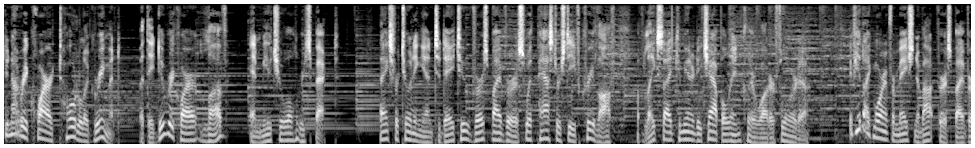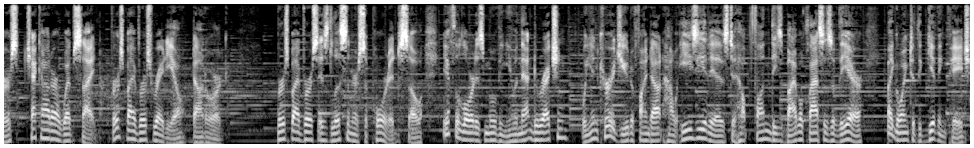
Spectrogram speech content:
do not require total agreement, but they do require love and mutual respect. Thanks for tuning in today to Verse by Verse with Pastor Steve Kreloff of Lakeside Community Chapel in Clearwater, Florida. If you'd like more information about Verse by Verse, check out our website, versebyverseradio.org. Verse by verse is listener supported, so if the Lord is moving you in that direction, we encourage you to find out how easy it is to help fund these Bible classes of the air by going to the giving page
